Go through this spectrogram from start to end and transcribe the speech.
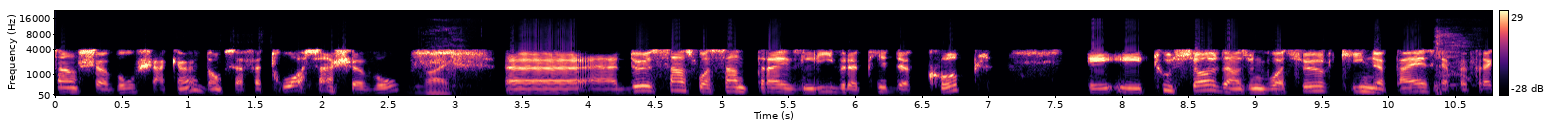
100 chevaux chacun, donc ça fait 300 chevaux Ouais. euh, à 273 livres-pieds de couple. Et, et tout ça dans une voiture qui ne pèse qu'à peu près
